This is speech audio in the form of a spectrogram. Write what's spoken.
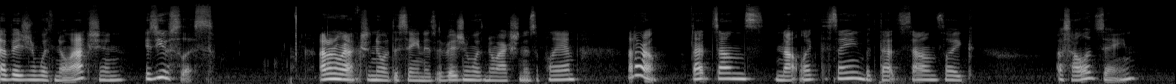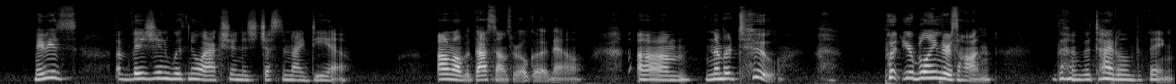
a vision with no action is useless. I don't actually know what the saying is. A vision with no action is a plan. I don't know. That sounds not like the saying, but that sounds like a solid saying. Maybe it's a vision with no action is just an idea. I don't know, but that sounds real good now. Um, number two, put your blinders on. The, the title of the thing.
